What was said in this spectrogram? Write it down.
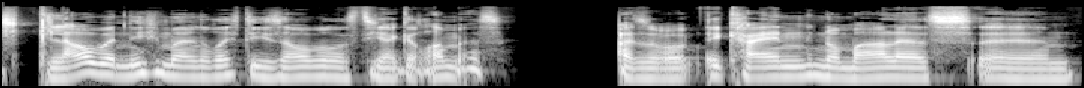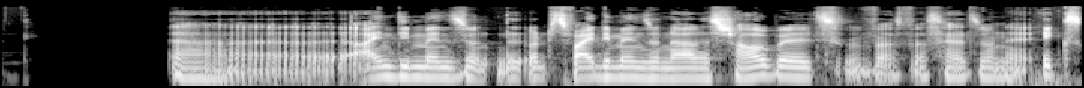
ich glaube nicht mal ein richtig sauberes Diagramm ist. Also kein normales ähm, äh, eindimension oder zweidimensionales Schaubild, was, was halt so eine X-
